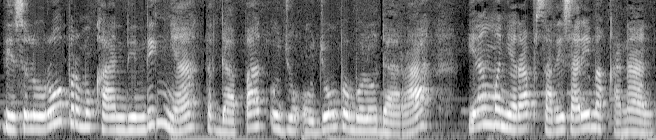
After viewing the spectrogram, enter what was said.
Di seluruh permukaan dindingnya terdapat ujung-ujung pembuluh darah yang menyerap sari-sari makanan.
